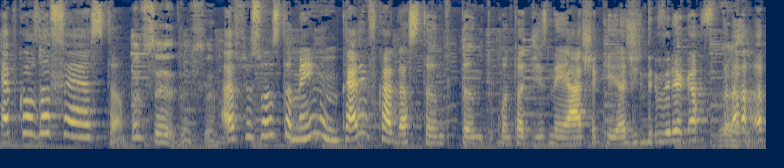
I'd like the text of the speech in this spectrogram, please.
É por causa da festa. Deve ser, deve ser. As pessoas também não querem ficar gastando tanto quanto a Disney acha que a gente deveria gastar.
